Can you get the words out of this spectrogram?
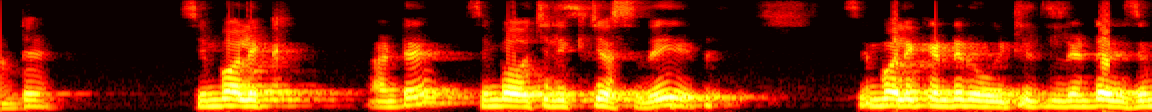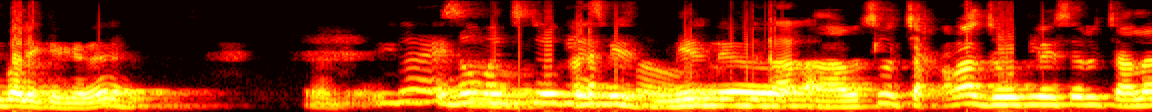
అంటే సింబాలిక్ అంటే సింబా వచ్చి లిక్ చేస్తుంది సింబాలిక్ అంటే నువ్వు ఇట్లా ఇట్లా అంటే అది సింబాలిక్ కదా చాలా. జోకులు వేశారు చాలా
